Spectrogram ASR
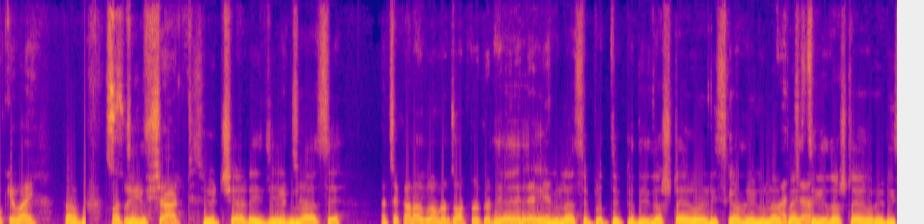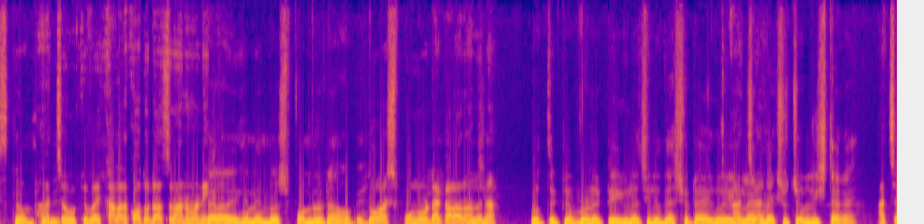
ওকে ভাই। তারপর সুইফট শার্ট সুইট শার্ট এই যে এগুলো আছে। আচ্ছা কালারগুলো আমরা জটপট করে দেখে হ্যাঁ দেখেন। এগুলো আছে প্রত্যেকটাতেই দশ টাকা করে ডিসকাউন্ট রেগুলার প্রাইস আচ্ছা। থেকে দশ টাকা করে ডিসকাউন্ট হবে। আচ্ছা ওকে ভাই। কালার কতটা আছে মানামানি কালার এখানে দশ পনেরোটা হবে। দশ পনেরোটা কালার হবে না? প্রত্যেকটা প্রোডাক্ট এগুলো ছিল দেড়শো টাকা করে এগুলো আচ্ছা। এখন একশো চল্লিশ টাকায়। আচ্ছা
